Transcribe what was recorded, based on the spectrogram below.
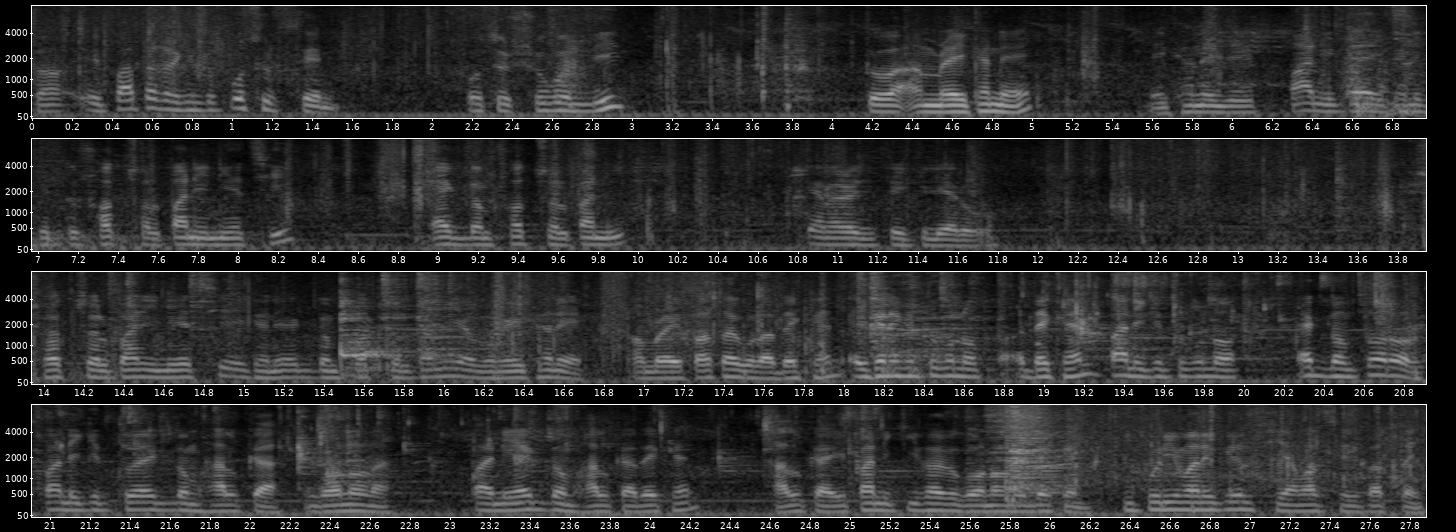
তো এই পাতাটা কিন্তু প্রচুর সেন প্রচুর সুগন্ধি। তো আমরা এখানে এখানে যে পানিটা, এখানে কিন্তু সচ্ছল পানি নিয়েছি, একদম সচ্ছল পানি। ক্যামেরা দিতে ক্লিয়ার হব। স্বচ্ছল পানি নিয়েছি, এখানে একদম স্বচ্ছল পানি এবং এইখানে আমরা এই পাতাগুলো দেখেন। এখানে কিন্তু কোনো, দেখেন, পানি কিন্তু কোনো একদম তরল, পানি কিন্তু একদম হালকা, গণনা। পানি একদম হালকা, দেখেন, হালকা। এই পানি কীভাবে ঘন হয় দেখেন, কী পরিমাণে ক্যালসিয়াম আছে এই পাতায়?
